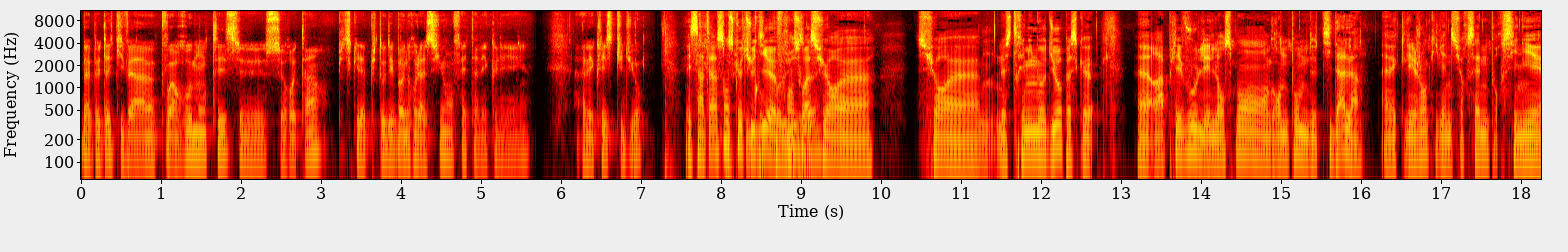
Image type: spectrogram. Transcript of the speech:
bah peut-être qu'il va pouvoir remonter ce, ce retard, puisqu'il a plutôt des bonnes relations en fait avec les, avec les studios. Mais c'est intéressant ce que tu dis, euh, François, ouais. sur, euh, sur euh, le streaming audio, parce que euh, rappelez-vous les lancements en grande pompe de Tidal, avec les gens qui viennent sur scène pour signer,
